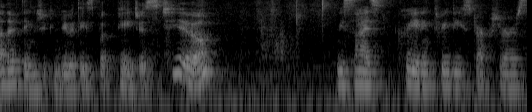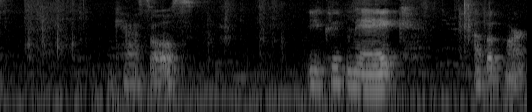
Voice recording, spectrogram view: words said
other things you can do with these book pages too, besides creating 3D structures castles. You could make a bookmark.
